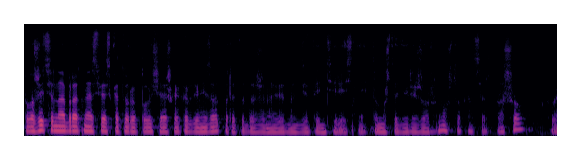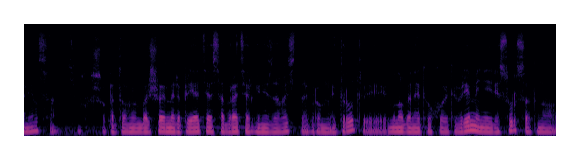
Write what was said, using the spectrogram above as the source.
положительная обратная связь, которую получаешь как организатор, это даже, наверное, где-то интереснее. Потому что дирижер, ну что, концерт прошел, поклонился, все хорошо. Потом большое мероприятие собрать и организовать, это огромный труд, и много на это уходит и времени, и ресурсов, но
